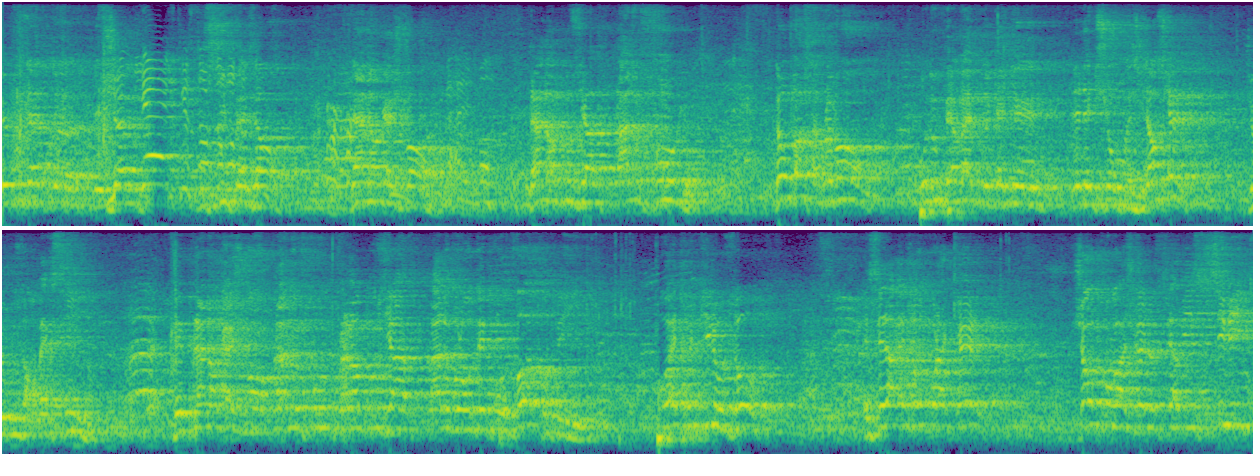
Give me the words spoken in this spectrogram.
que vous êtes euh, des jeunes ici présents, plein d'engagement, plein d'enthousiasme, plein de fougue, non pas simplement pour nous permettre de gagner l'élection présidentielle, je vous en remercie, mais plein d'engagement, plein de fougue, plein d'enthousiasme, plein de volonté pour votre pays, pour être utile aux autres. Et c'est la raison pour laquelle j'encouragerai le service civique.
